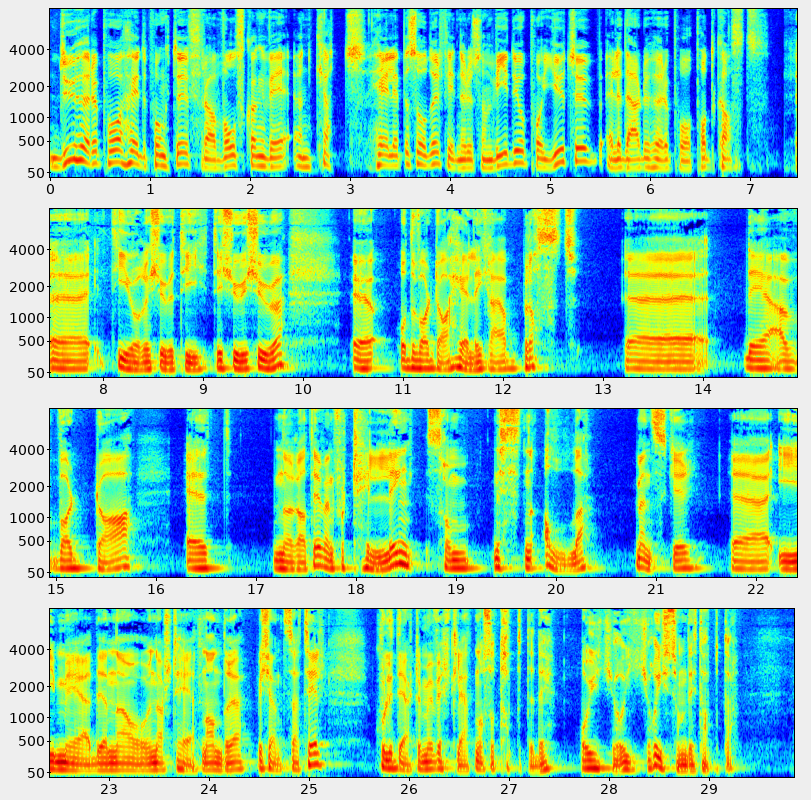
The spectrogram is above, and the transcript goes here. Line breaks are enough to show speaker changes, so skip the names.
Du hører på høydepunkter fra Wolfgang V. Uncut. Hele episoder finner du som video på YouTube eller der du hører på podkast.
eh, tiåret 2010 til 2020. Eh, og det var da hele greia brast. Eh, det var da et narrativ, en fortelling, som nesten alle mennesker eh, i mediene og universitetene og andre bekjente seg til, kolliderte med virkeligheten, og så tapte de. Oi, oi, oi, som de tapte.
